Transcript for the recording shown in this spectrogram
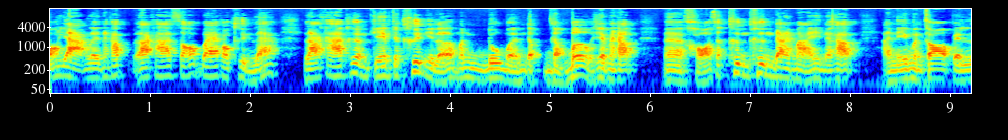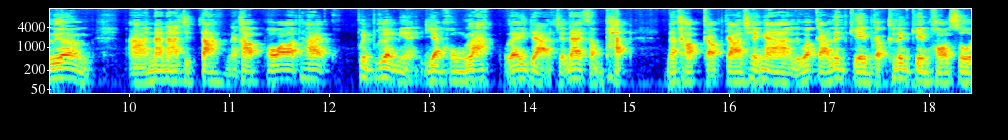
2 อย่างเลยนะครับ ราคาซอฟต์แวร์ก็ขึ้นแล้ว ราคาเครื่องเกมจะขึ้นอีกเหรอมันดูเหมือนดับเบิลใช่ไหมครับอขอสักครึ่งครึ่งได้ไหมนะครับ อันนี้มันก็เป็นเรื่องอานานาจิตตังนะครับ เพราะว่าถ้าเพื่อนๆเนี่ยยังคงรักและอยากจะได้สัมผัสนะครับกับการใช้งานหรือว่าการเล่นเกมกับเครื่องเล่นเกมคอนโซล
